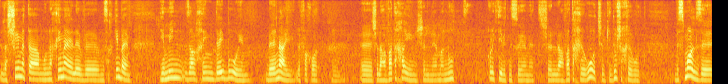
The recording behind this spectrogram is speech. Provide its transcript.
לשים את המונחים האלה ומשחקים בהם. ימין זה ערכים די ברורים, בעיניי לפחות, אה, של אהבת החיים, של נאמנות קולקטיבית מסוימת, של אהבת החירות, של קידוש החירות. ושמאל זה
